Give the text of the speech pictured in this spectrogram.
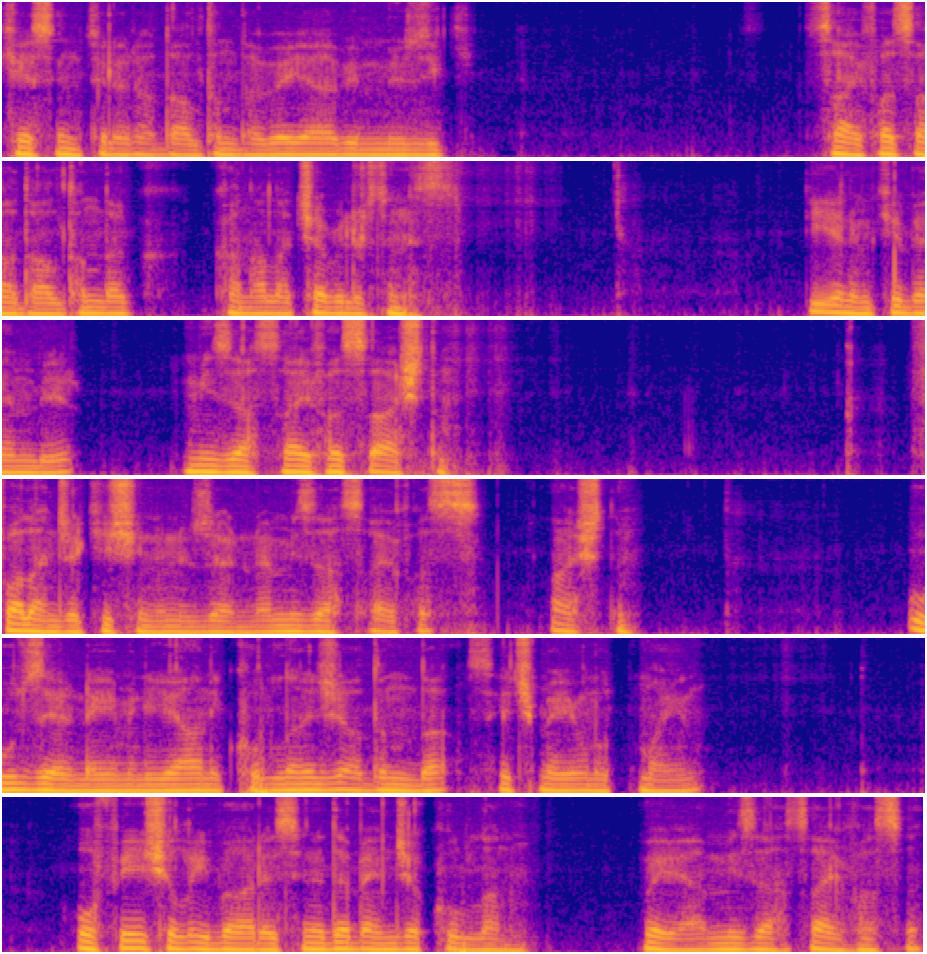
kesintileri adı altında veya bir müzik sayfası adı altında kanal açabilirsiniz. Diyelim ki ben bir mizah sayfası açtım. Falanca kişinin üzerine mizah sayfası açtım. Usernameni yani kullanıcı adını da seçmeyi unutmayın. Official ibaresini de bence kullanın. Veya mizah sayfası.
